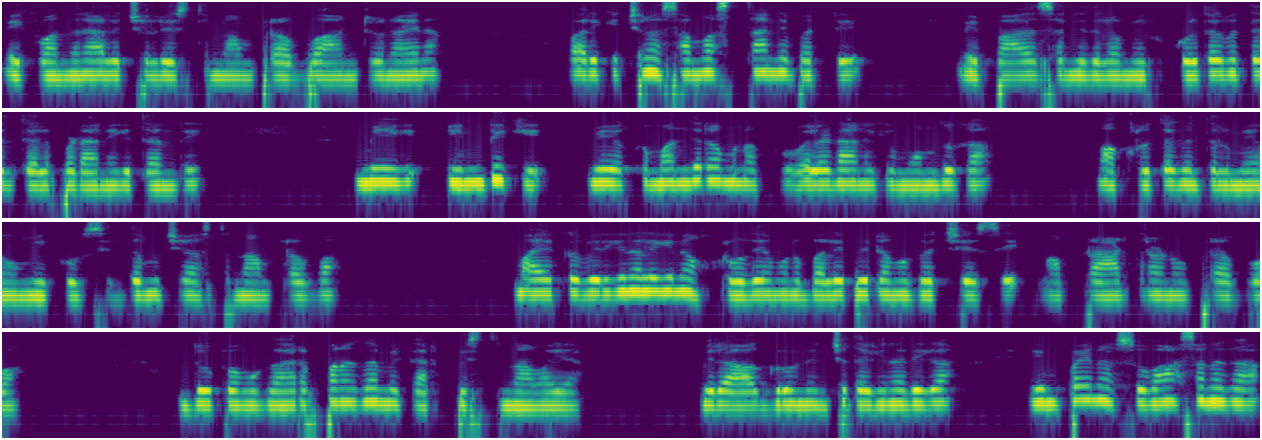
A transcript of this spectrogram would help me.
మీకు వందనాలు చెల్లిస్తున్నాం ప్రభు అంటూనైనా వారికి ఇచ్చిన సమస్తాన్ని బట్టి మీ పాద సన్నిధిలో మీకు కృతజ్ఞతలు తెలపడానికి తండ్రి. మీ ఇంటికి మీ యొక్క మందిరమునకు వెళ్ళడానికి ముందుగా మా కృతజ్ఞతలు మేము మీకు సిద్ధము చేస్తున్నాం ప్రభా. మా యొక్క విరిగినలిగిన హృదయమును బలిపీఠముగా చేసి మా ప్రార్థనను ప్రభు ధూపముగా అర్పణగా మీకు అర్పిస్తున్నామయ్యా. మీరు ఆగ్రహించదగినదిగా ఇంపైన సువాసనగా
